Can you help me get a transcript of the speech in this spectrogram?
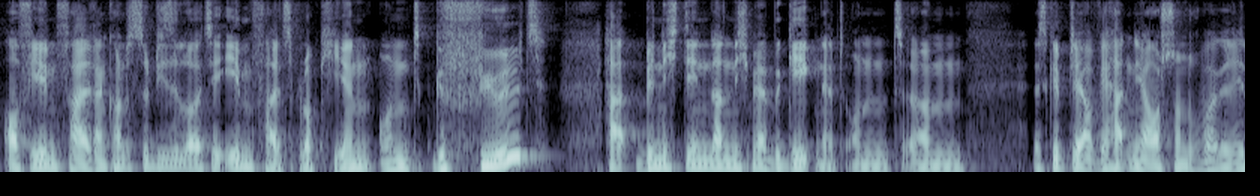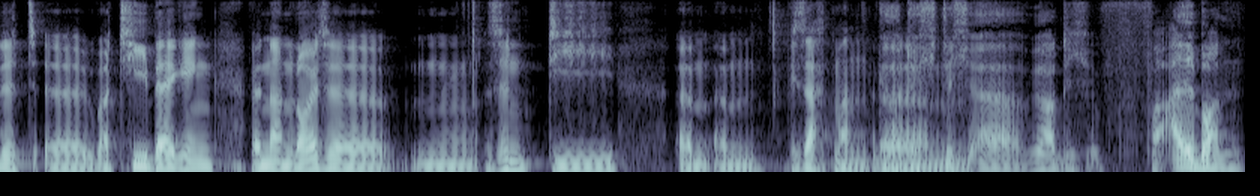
Auf jeden Fall, dann konntest du diese Leute ebenfalls blockieren und gefühlt bin ich denen dann nicht mehr begegnet. Und ähm, es gibt ja, wir hatten ja auch schon drüber geredet, äh, über Teabagging, wenn dann Leute mh, sind, die, ähm, ähm, wie sagt man, Ja, ähm, dich, dich, äh, ja, dich veralbern.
